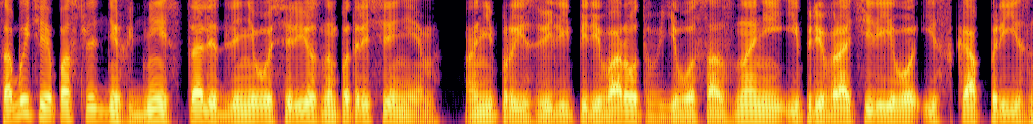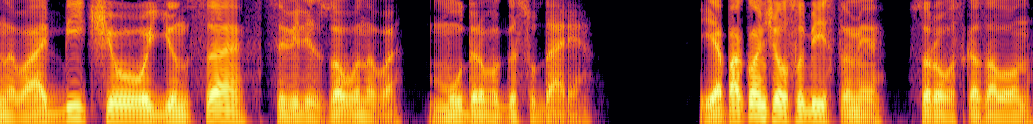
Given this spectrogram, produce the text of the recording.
События последних дней стали для него серьезным потрясением. Они произвели переворот в его сознании и превратили его из капризного, обидчивого юнца в цивилизованного, мудрого государя. «Я покончил с убийствами», — сурово сказал он.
